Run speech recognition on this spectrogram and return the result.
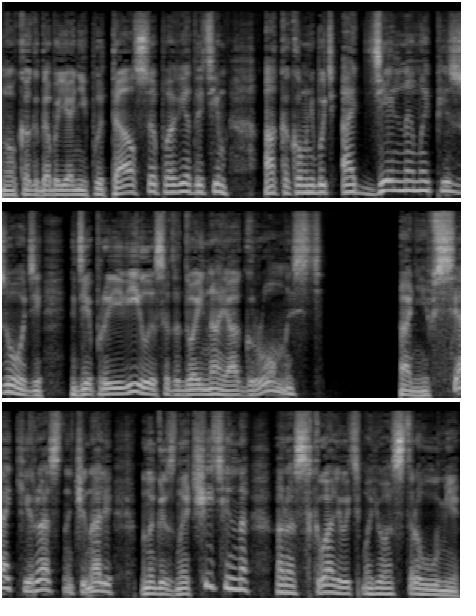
Но когда бы я ни пытался поведать им о каком-нибудь отдельном эпизоде, где проявилась эта двойная огромность, они всякий раз начинали многозначительно расхваливать мое остроумие,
